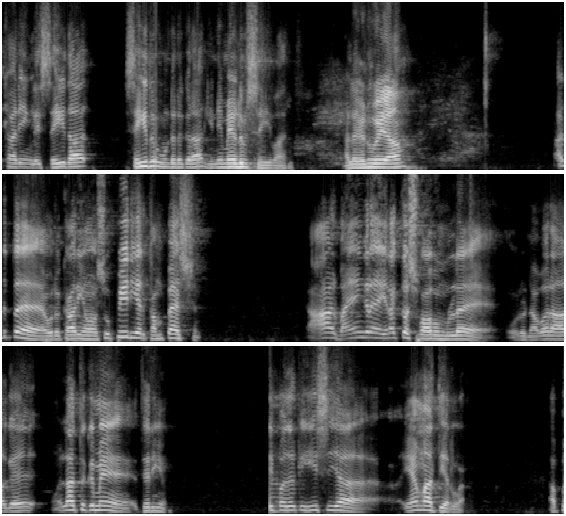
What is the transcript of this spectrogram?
காரியங்களை செய்தார் செய்து கொண்டிருக்கிறார் இனிமேலும் செய்வார். அல்லேலூயா அடுத்த ஒரு காரியம் சுப்பீரியர் கம்பேஷன் யார் பயங்கர இறக்க சுவாபம் உள்ள ஒரு நபராக எல்லாத்துக்குமே தெரியும். இப்பதற்கு ஈஸியா ஏமாத்திடலாம் அப்ப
